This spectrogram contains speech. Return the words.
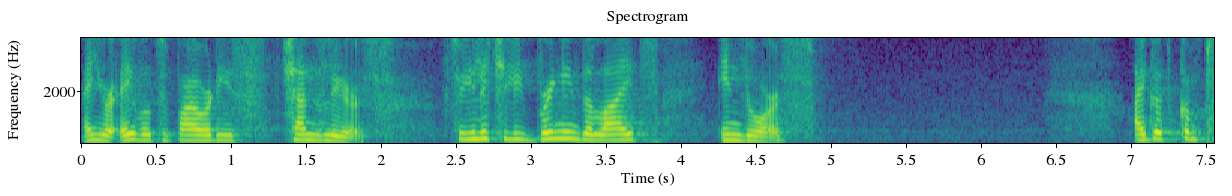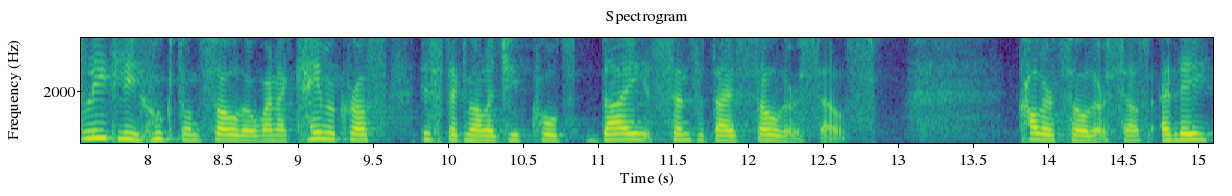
and you're able to power these chandeliers. So you're literally bringing the light indoors. I got completely hooked on solar when I came across this technology called dye sensitized solar cells, colored solar cells, and they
